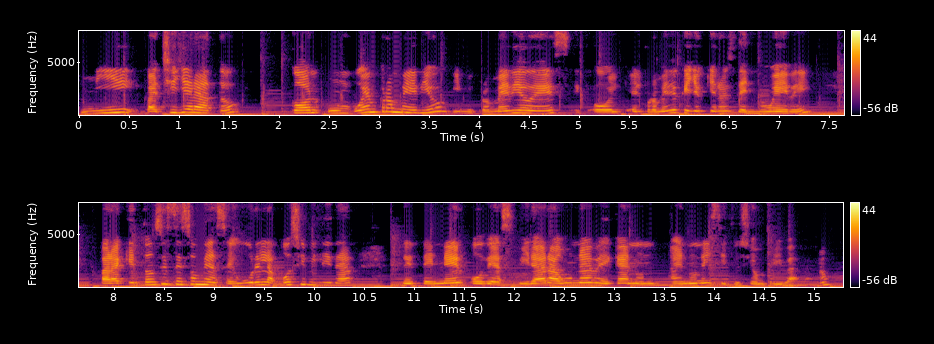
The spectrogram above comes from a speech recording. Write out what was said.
mi bachillerato con un buen promedio y mi promedio es, o el, promedio que yo quiero es de 9, para que entonces eso me asegure la posibilidad de tener o de aspirar a una beca en, en una institución privada, ¿no?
